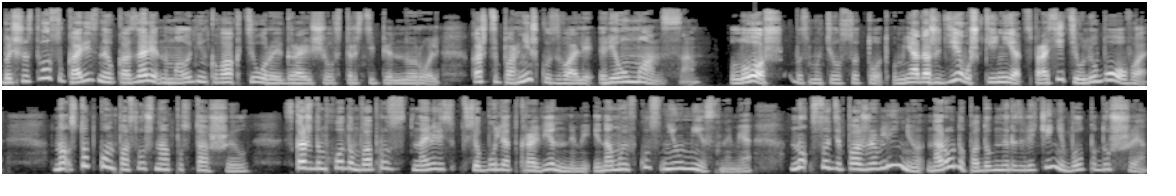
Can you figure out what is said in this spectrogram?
Большинство сукоризной указали на молоденького актера, играющего второстепенную роль. Кажется, парнишку звали Реоманса. «Ложь!» – возмутился тот. «У меня даже девушки нет. Спросите у любого». Но стопку он послушно опустошил. С каждым ходом вопросы становились все более откровенными и, на мой вкус, неуместными. Но, судя по оживлению, народу подобное развлечение был по душе.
